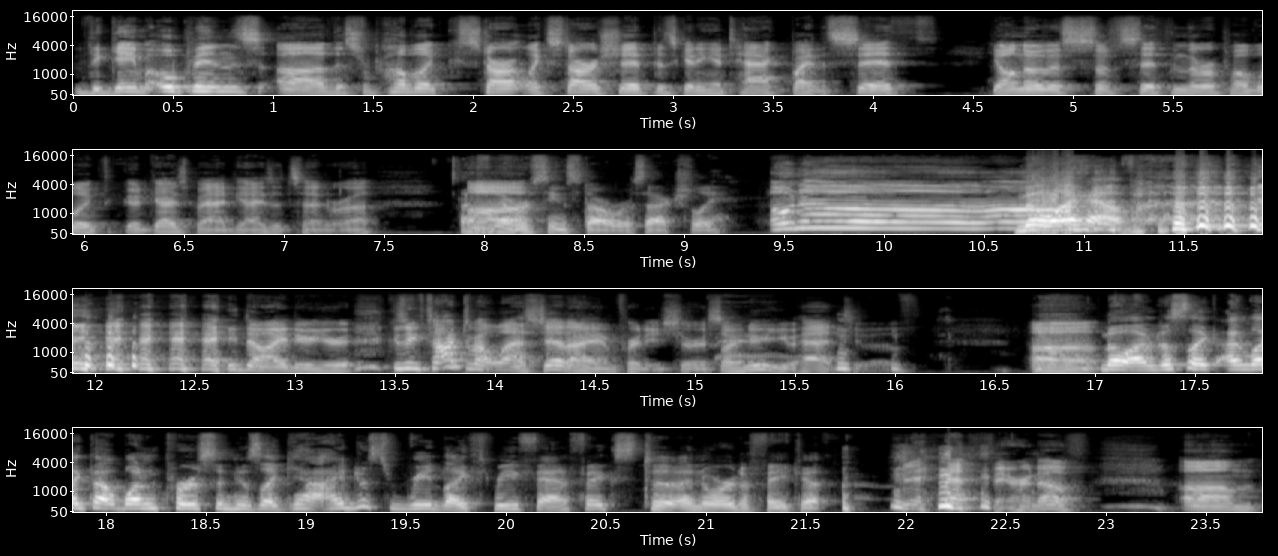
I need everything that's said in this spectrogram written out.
the game opens. Uh, this Republic start like starship is getting attacked by the Sith. Y'all know this Sith in the Republic, the good guys, bad guys, etc. I've uh, never seen Star Wars actually. Oh no! No, I have. no, I knew you because we talked about Last Jedi. I'm pretty sure, so I knew you had to have. Uh, no, I'm just like I'm like that one person who's like, yeah, I just read like three fanfics to in order to fake it. fair enough. Um,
